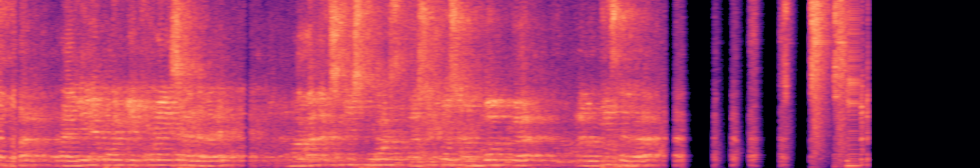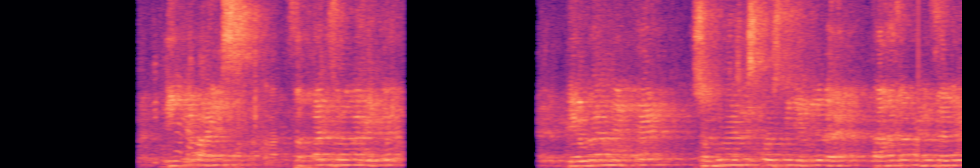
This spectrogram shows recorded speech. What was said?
वीस राहिलेले पॉईंट एकोणऐंशी हजार आहे महालक्ष्मी स्पोर्ट्स आशुतोष आंबवकर अडतीस हजार. डीके बाईस सत्तावीस हजारला घेतले. देवराज मेटके शंभूराजे स्पोर्ट्सने घेतलेलं आहे. दहा हजार महिने झाले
